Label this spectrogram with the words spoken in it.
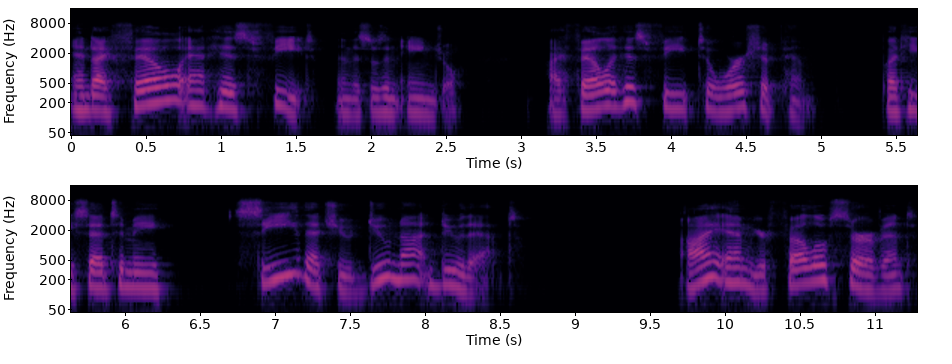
And I fell at his feet, and this was an angel. I fell at his feet to worship him. But he said to me, See that you do not do that. I am your fellow servant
